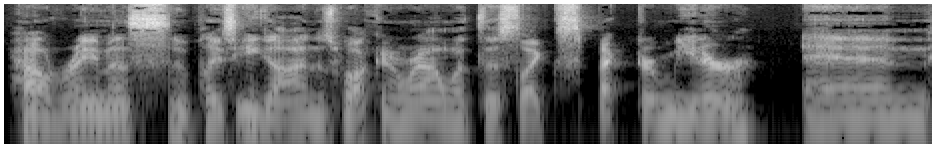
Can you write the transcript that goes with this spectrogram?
Hal Ramis, who plays Egon, is walking around with this like specter meter and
